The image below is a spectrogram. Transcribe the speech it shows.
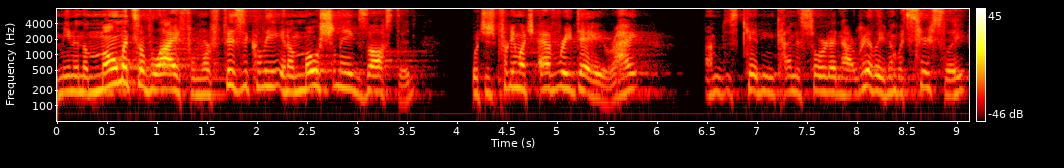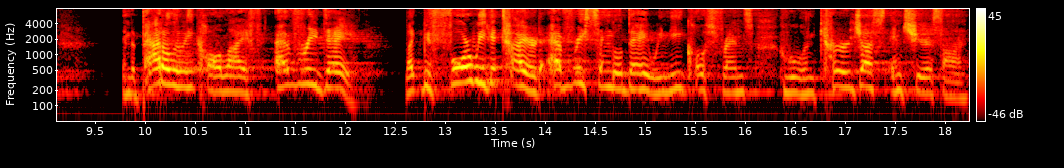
I mean, in the moments of life when we're physically and emotionally exhausted, which is pretty much every day, right? I'm just kidding, kind of, sort of, not really, no, but seriously. In the battle that we call life, every day, like before we get tired, every single day, we need close friends who will encourage us and cheer us on.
